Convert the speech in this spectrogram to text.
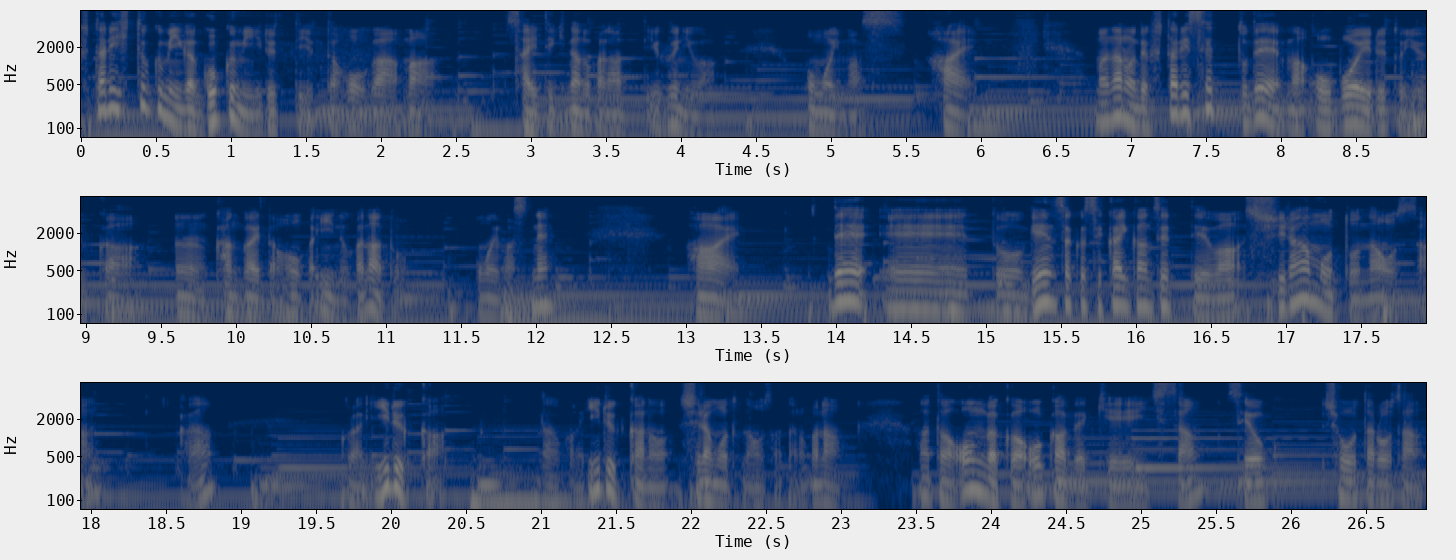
2人1組が5組いるって言った方が、まあ、最適なのかなっていうふうには思います。はい。まあ、なので、2人セットで、まあ、覚えるというか、うん、考えた方がいいのかなと思いますね。はい。で、えー、っと、原作世界観設定は、白本直さんかな？これはイルカなのかな？イルカの白本直さんなのかな？あとは音楽は岡部圭一さん、瀬尾翔太郎さん、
